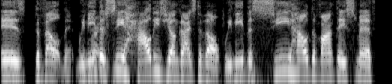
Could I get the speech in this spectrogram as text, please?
is development. We need to see how these young guys develop. We need to see how DeVonta Smith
